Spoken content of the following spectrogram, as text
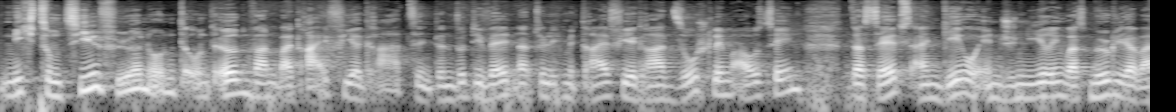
nicht zum Ziel führen und, und irgendwann bei drei, vier Grad sind, dann wird die Welt natürlich mit drei, vier Grad so schlimm aussehen, dass selbst ein Geoengineering, was möglicherweise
